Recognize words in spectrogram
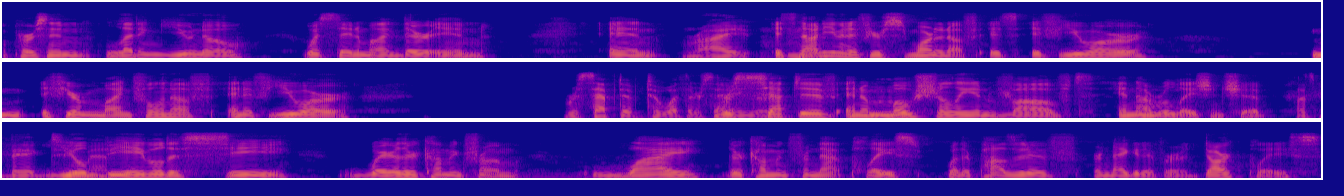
a person letting you know what state of mind they're in, and Right. it's not Mm. even if you're smart enough it's if you are if you're mindful enough and if you are receptive to what they're saying. or- receptive and Mhm. emotionally involved in that Ooh, relationship That's big too, you'll man. be able to see where they're coming from why they're coming from that place whether positive or negative or a dark place.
